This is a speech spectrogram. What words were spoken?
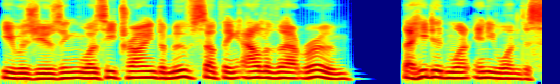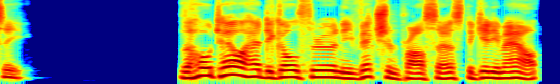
he was using, was he trying to move something out of that room that he didn't want anyone to see? The hotel had to go through an eviction process to get him out,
